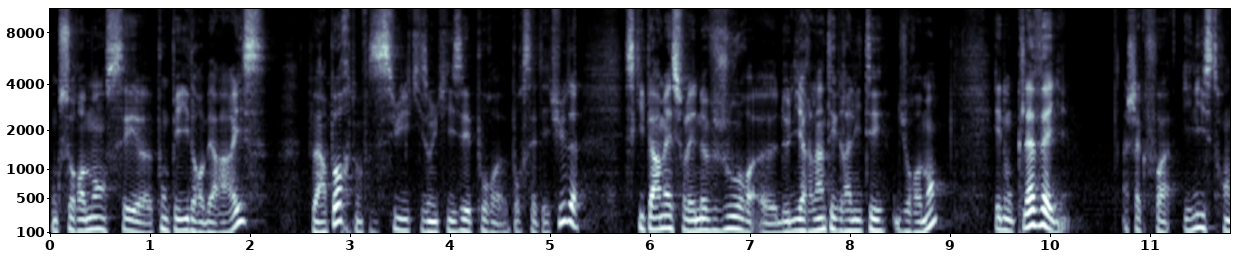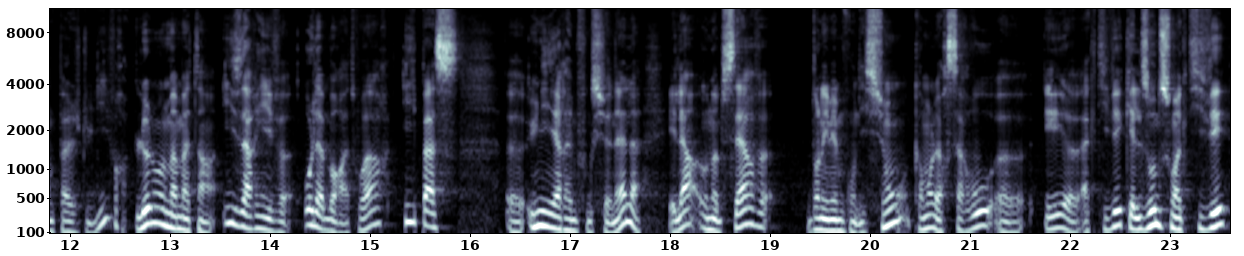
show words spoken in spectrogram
Donc ce roman, c'est euh, Pompéi de Robert Harris, peu importe, enfin, c'est celui qu'ils ont utilisé pour, euh, pour cette étude, ce qui permet sur les 9 jours euh, de lire l'intégralité du roman. Et donc la veille, à chaque fois, ils lisent 30 pages du livre. Le lendemain matin, ils arrivent au laboratoire, ils passent une IRM fonctionnelle, et là, on observe dans les mêmes conditions comment leur cerveau est activé, quelles zones sont activées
